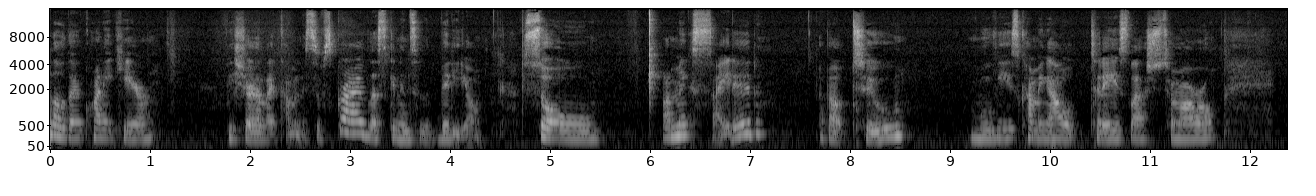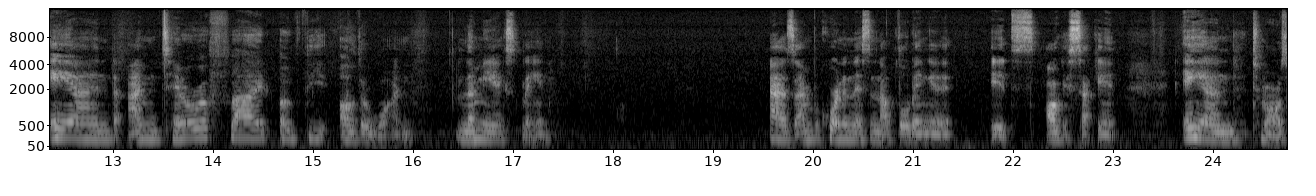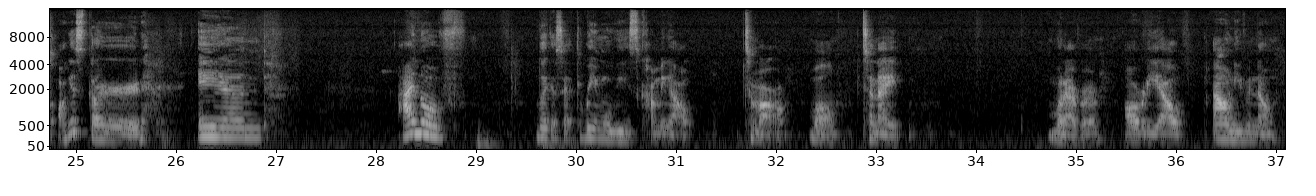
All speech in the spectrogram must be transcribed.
Hello there, Quanique here. Be sure to like, comment, and subscribe. Let's get into the video. So, I'm excited about two movies coming out today slash tomorrow. And I'm terrified of the other one. Let me explain. As I'm recording this and uploading it, it's August 2nd. And tomorrow's August 3rd. And I know of like I said, three movies coming out tomorrow. Well, tonight. Whatever. Already out. I don't even know.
